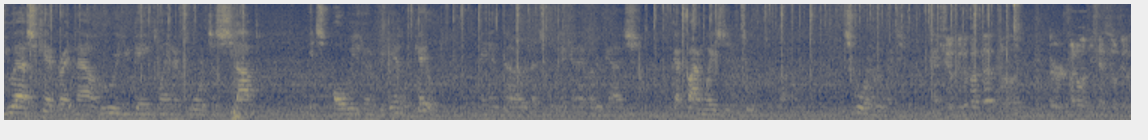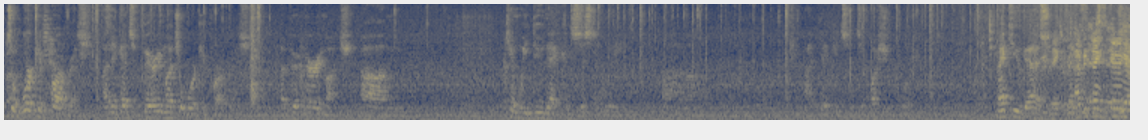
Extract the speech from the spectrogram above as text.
you ask Kent right now, who are you game planning for to stop? It's always gonna begin with Kaleb, and, uh, that's when we can have other guys, we've got to find ways to, to, score in other ways. Do you feel good about that? Uh, or I don't know if you can feel good about It's a it. work in progress. I think that's very much a work in progress, uh, ve- very much. Um, Can we do that consistently? Uh, I think it's, it's a question for you. Thank you, guys. Thanks, Thank Happy. Thanksgiving. Yeah.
